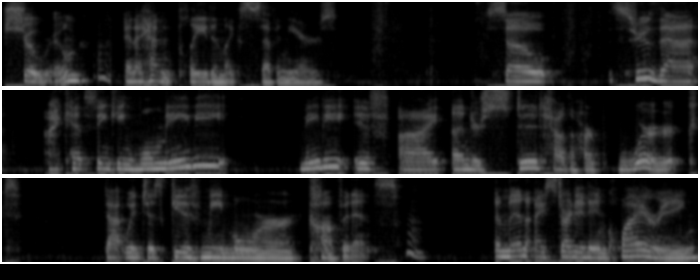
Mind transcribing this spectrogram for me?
showroom, Hmm. and I hadn't played in like seven years. So through that, I kept thinking, well, maybe, maybe if I understood how the harp worked, that would just give me more confidence. Hmm. And then I started inquiring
